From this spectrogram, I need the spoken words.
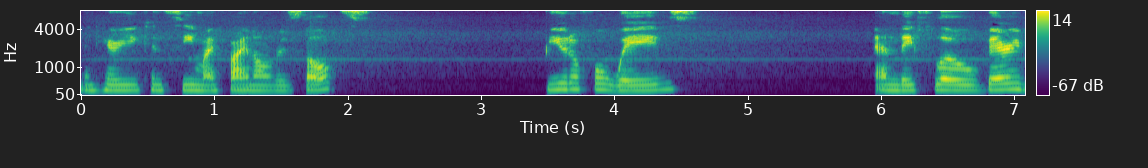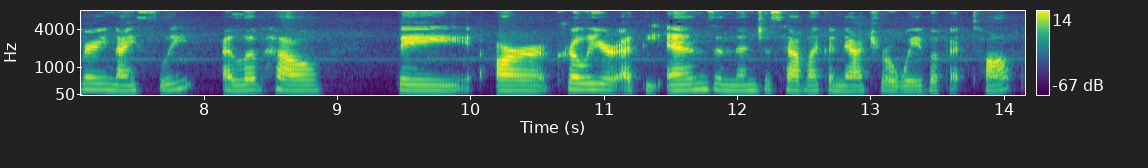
And here you can see my final results. Beautiful waves. And they flow very, very nicely. I love how they are curlier at the ends and then just have like a natural wave up at top.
